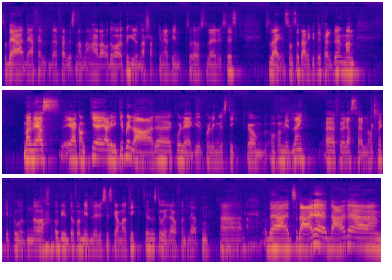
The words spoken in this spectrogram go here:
Så det er, det er, fell, det er fellesnevneren her. da, Og det var jo pga. sjakken jeg begynte å studere russisk. Så er, sånn sett er det ikke tilfeldig. Men, men jeg, jeg, ikke, jeg, vil ikke belære kolleger på lingvistikk om, om formidling eh, før jeg selv har knekket koden og, og, begynt å formidle russisk grammatikk til den store offentligheten. Eh, det så det er, det er eh,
